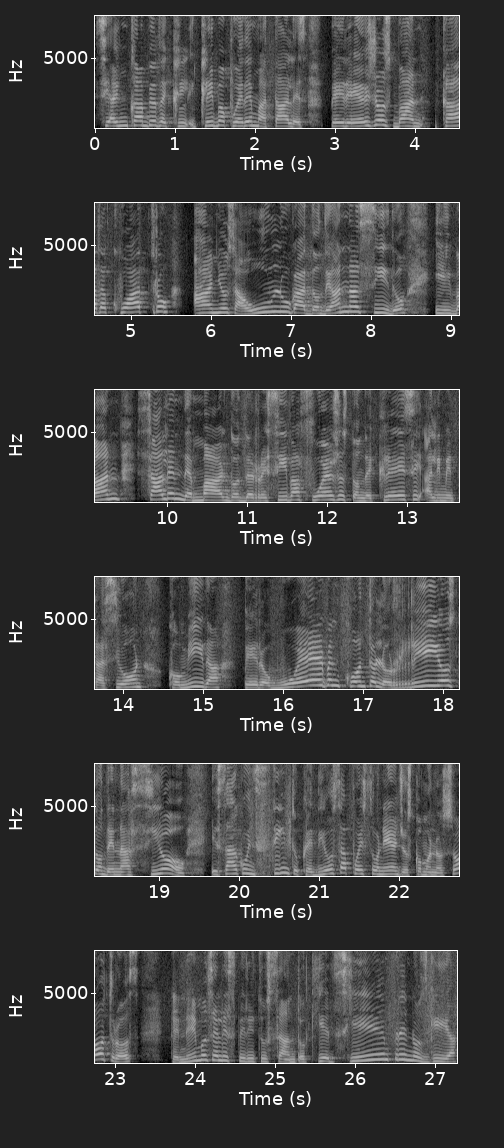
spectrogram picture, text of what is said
Si hay un cambio de clima puede matarles, pero ellos van cada cuatro años a un lugar donde han nacido y van, salen de mar, donde reciba fuerzas, donde crece alimentación, comida, pero vuelven contra los ríos donde nació. Es algo instinto que Dios ha puesto en ellos, como nosotros tenemos el Espíritu Santo, quien siempre nos guía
